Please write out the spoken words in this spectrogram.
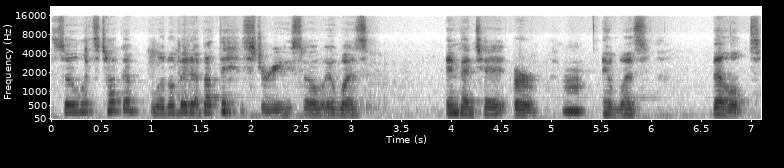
So, let's talk a little bit about the history. So, it was invented or mm, it was built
